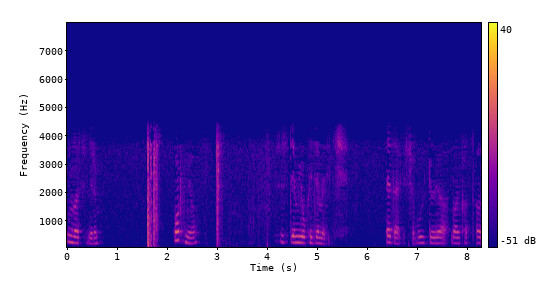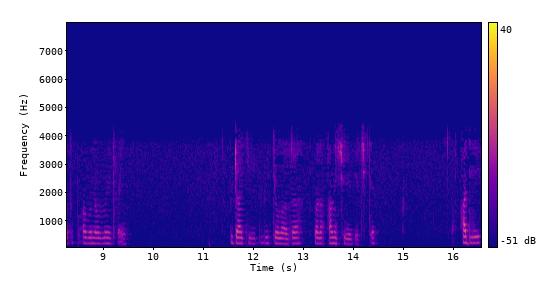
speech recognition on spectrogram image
Bunu da silerim. Korkmuyorum. Sistemi yok edemedik. Evet arkadaşlar bu videoya like at, atıp abone olmayı unutmayın. Bir dahaki videolarda bana kan içeriği geçti. Hadi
